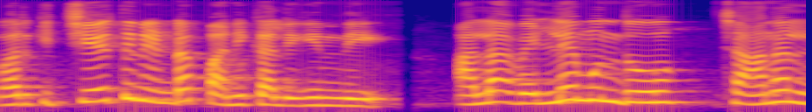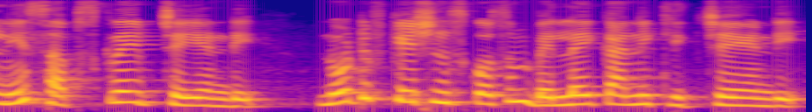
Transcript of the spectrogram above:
వారికి చేతి నిండా పని కలిగింది. అలా వెళ్ళే ముందు ఛానల్ని సబ్స్క్రైబ్ చేయండి. నోటిఫికేషన్స్ కోసం బెల్ ఐకాన్ని క్లిక్ చేయండి.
